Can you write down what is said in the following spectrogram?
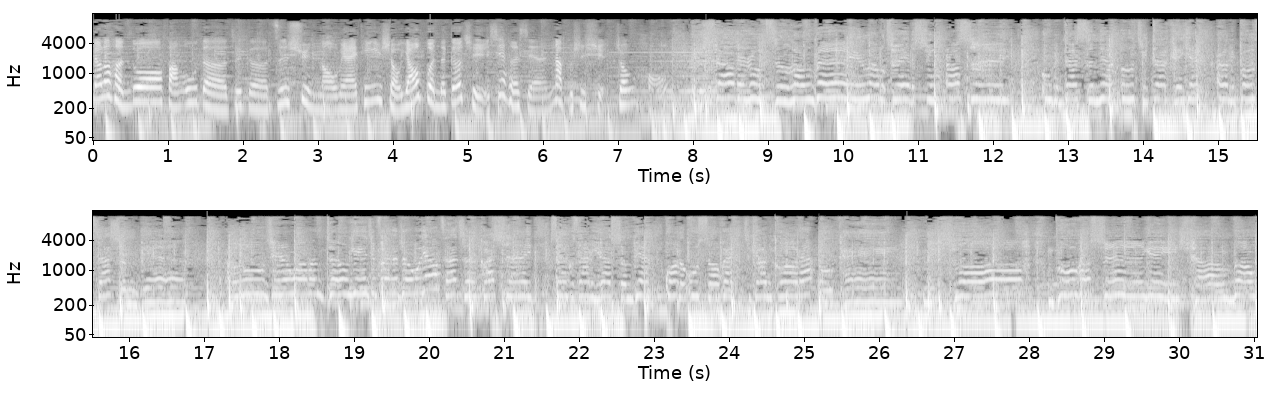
聊了很多房屋的这个资讯哦，我们来听一首摇滚的歌曲，谢和弦，那不是雪中红。笑得如此狼狈，心儿碎。无边的思念，无际的黑夜，而你不在身边。既然我们都已经分开，就不要再责怪谁。生活在你的身边，我都无所谓，只要你过得 OK。你说不过是一场梦，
